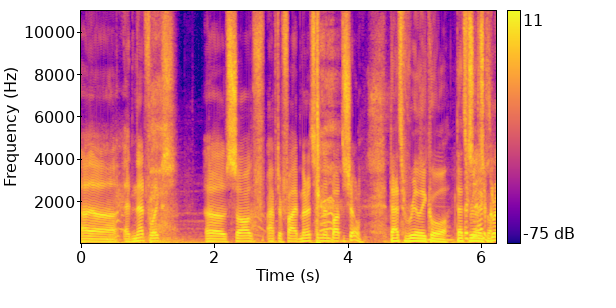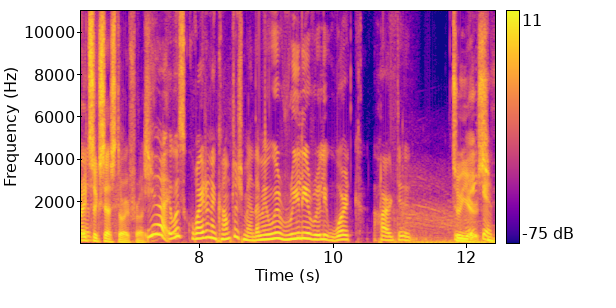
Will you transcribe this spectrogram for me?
uh, at Netflix. Uh, saw after five minutes and then bought the show. that's really cool that's It's, really it's a great success story for us. Yeah, it was quite an accomplishment. I mean, we really, really work hard to, to Two make years. it.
